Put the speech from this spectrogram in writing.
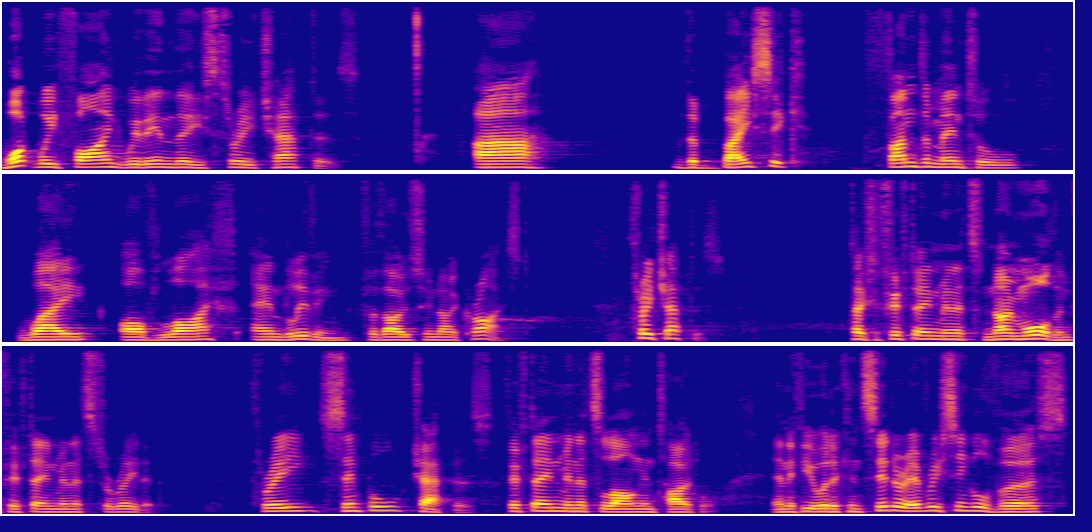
What we find within these three chapters are the basic, fundamental way of life and living for those who know Christ. Three chapters. It takes you 15 minutes, no more than 15 minutes to read it. Three simple chapters, 15 minutes long in total. And if you were to consider every single verse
